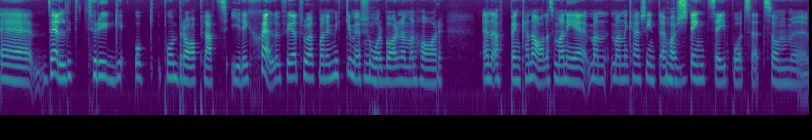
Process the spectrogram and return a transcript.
eh, väldigt trygg och på en bra plats i dig själv. För jag tror att man är mycket mer Mm. sårbar när man har en öppen kanal. Alltså man, är, man, man kanske inte har Mm. stängt sig på ett sätt som eh,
